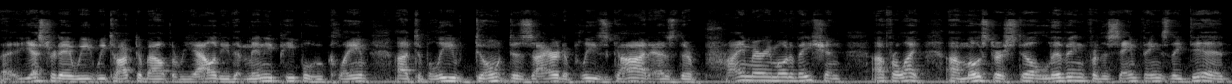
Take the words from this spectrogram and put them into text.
uh, yesterday we, we talked about the reality that many people who claim uh, to believe don't desire to please God as their primary motivation uh, for life. Uh, most are still living for the same things they did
